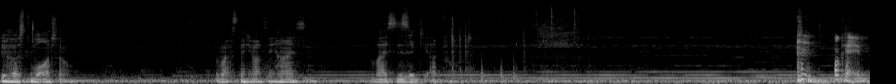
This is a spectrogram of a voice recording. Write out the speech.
Du hörst Worte. Du weißt nicht, was sie heißen. Du weißt, sie sind die Antwort. Okay.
